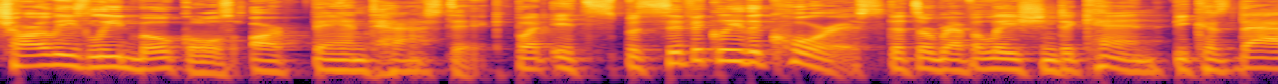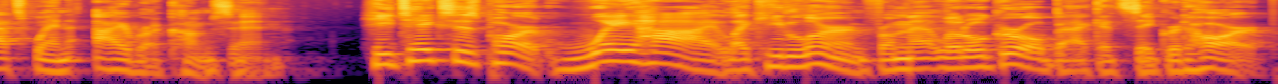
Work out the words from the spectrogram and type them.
Charlie's lead vocals are fantastic, but it's specifically the chorus that's a revelation to Ken because that's when Ira comes in. He takes his part way high, like he learned from that little girl back at Sacred Harp.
